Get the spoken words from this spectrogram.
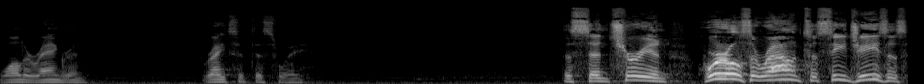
Walter Wangerin, writes it this way The centurion whirls around to see Jesus,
